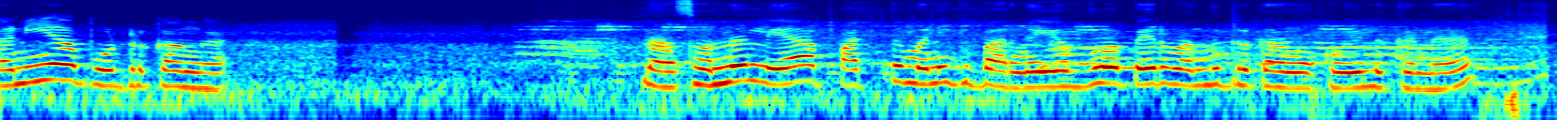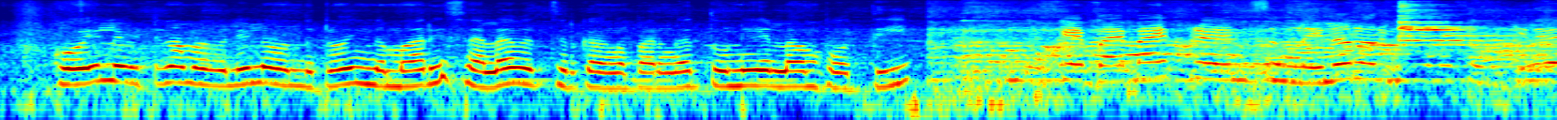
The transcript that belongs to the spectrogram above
தனியாக போட்டிருக்காங்க. நான் சொன்னேன் இல்லையா பத்து மணிக்கு பாருங்கள் எவ்வளோ பேர் வந்துட்டுருக்காங்க கோயிலுக்குன்னு. கோயிலை விட்டு நம்ம வெளியில் வந்துட்டோம். இந்த மாதிரி சிலை வச்சுருக்காங்க பாருங்கள் துணியெல்லாம் போற்றி ஓகே பை பை ஃப்ரெண்ட்ஸ் உங்களை இன்னொரு ஒரு வீடியோவில்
